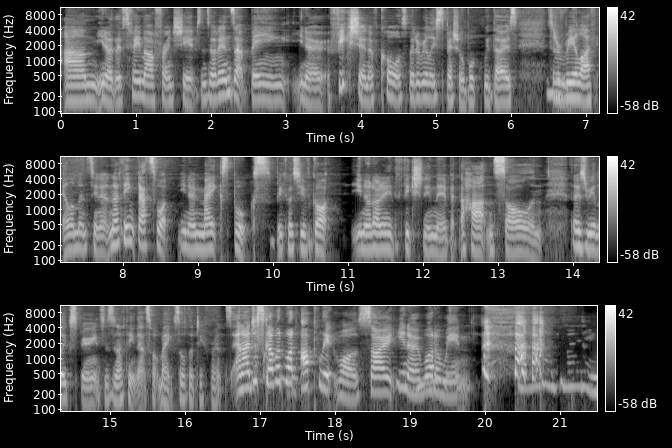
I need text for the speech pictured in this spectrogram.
um, you know, there's female friendships. And so it ends up being, you know, fiction, of course, but a really special book with those sort of real life elements in it. And I think that's what, you know, makes books because you've got, you know, not only the fiction in there, but the heart and soul and those real experiences. And I think that's what makes all the difference. And I discovered what uplit was. So, you know, what a win. learning,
